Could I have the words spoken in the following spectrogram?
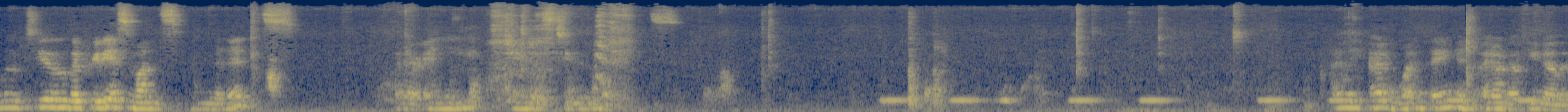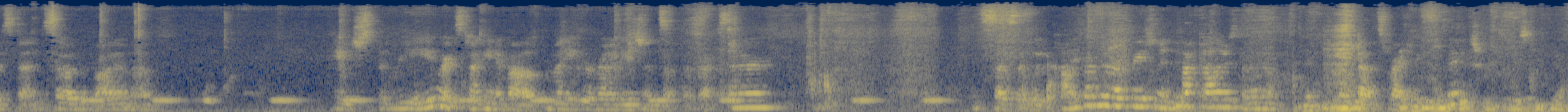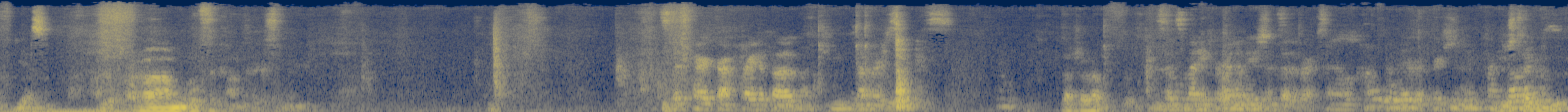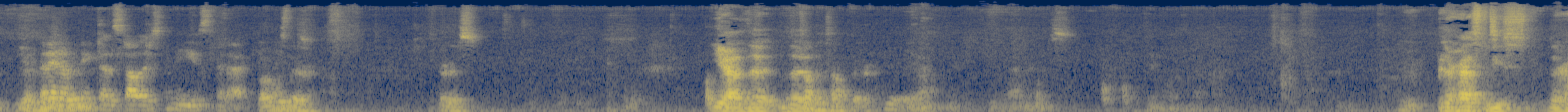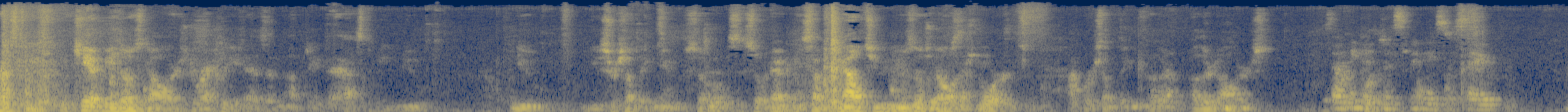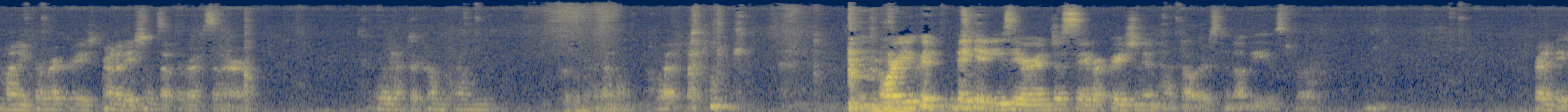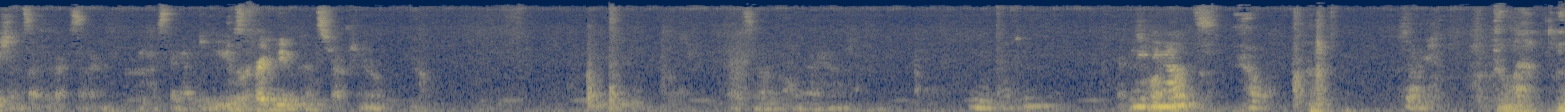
We'll move to the previous month's minutes. Are there any changes to the minutes? I only had one thing, and I don't know if you know this, Ben, so at the bottom of page three, where it's talking about money for renovations at the rec center. It says it would come from the recreation impact dollars, but I don't think that's I right, think it's is it? yes, yeah, yes. Um, what's the context? It's the paragraph right above number six. That shut up? It says money for renovations at the rec center will come from their recreation impact dollars. But I don't think those dollars can be used for that. Oh, it was there. There it is. Yeah, the, It's on the, the top there. Yeah. There has to be, s- there has to be, it can't be those dollars directly as an update, that has to be new, new use for something new. So, so it'd have to be something else you would use those dollars for, or something, other, other dollars. So I think it just, it needs to say money for recreation, renovations at the rec center. Would have to come from, I don't know, what. Or you could make it easier and just say recreation impact dollars cannot be used for renovations at the rec center, because they have to be used for new construction. That's the thing I have. Anything else? Oh, sorry.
